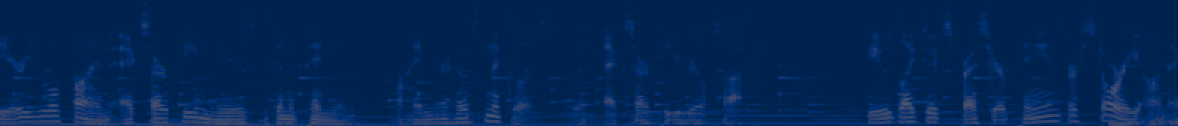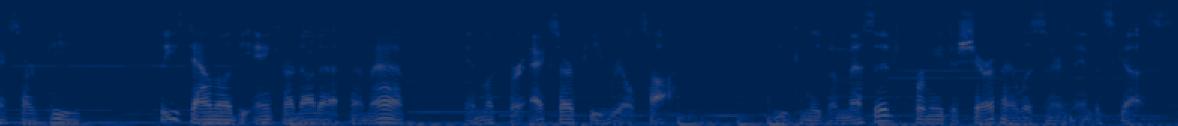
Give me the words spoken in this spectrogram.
Here you will find XRP news with an opinion. I'm your host Nicholas with XRP Real Talk. If you would like to express your opinions or story on XRP, please download the Anchor.fm app and look for XRP Real Talk. You can leave a message for me to share with my listeners and discuss.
